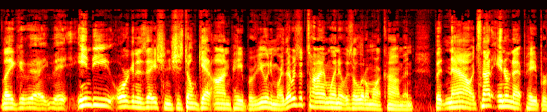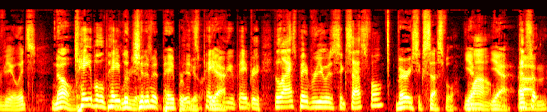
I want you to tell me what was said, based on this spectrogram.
Like uh, indie organizations just don't get on pay per view anymore. There was a time when it was a little more common, but now it's not internet pay per view. It's No. cable pay per view, Legitimate pay-per-view, It's pay per view, yeah. pay per view. The last pay per view was successful. Very successful. Yeah. Wow. Yeah. And so- Um,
